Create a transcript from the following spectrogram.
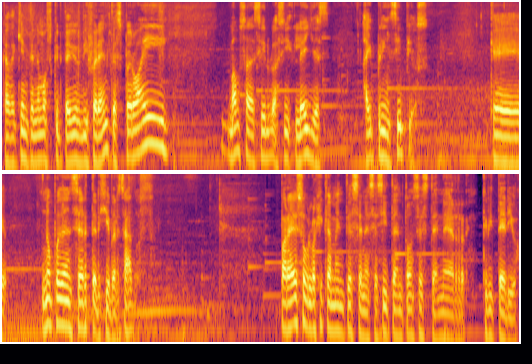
Cada quien tenemos criterios diferentes, pero hay, vamos a decirlo así, leyes, hay principios que no pueden ser tergiversados. Para eso, lógicamente, se necesita entonces tener criterio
